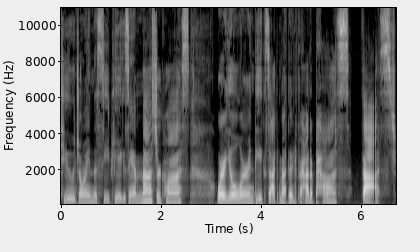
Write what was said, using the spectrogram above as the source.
to join the CPA exam masterclass where you'll learn the exact method for how to pass fast.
